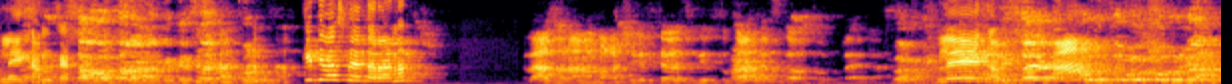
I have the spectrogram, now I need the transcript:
लय काम करतात. किती वाजता येतात रानात? गेली गेलतो कांद्याच गावात उठायला. बघा. लय काम मी स्वयंपाक आ? करून सगळं करून राहणार.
